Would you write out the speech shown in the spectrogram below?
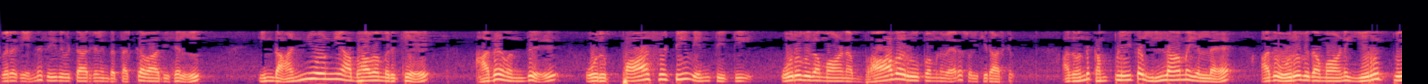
பிறகு என்ன செய்து விட்டார்கள் இந்த தர்க்கவாதிகள்? இந்த அந்யோன்ய அபாவம் இருக்கே அத வந்து ஒரு பாசிட்டிவ் என்டிட்டி ஒரு விதமான பாவ ரூபம்னு வேற சொல்கிறார்கள். அது வந்து கம்ப்ளீட்டா இல்லாம அல்ல அது ஒரு விதமான இருப்பு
